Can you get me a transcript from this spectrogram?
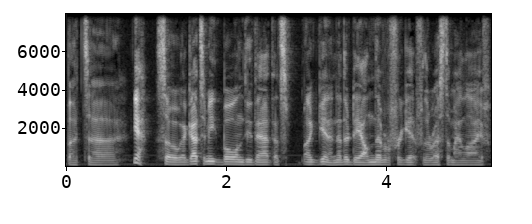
But uh, yeah, so I got to meet Bull and do that. That's again another day I'll never forget for the rest of my life.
